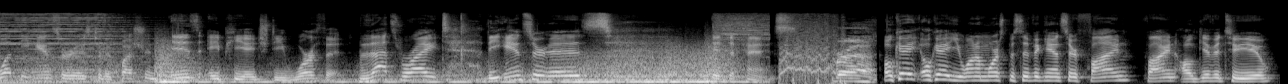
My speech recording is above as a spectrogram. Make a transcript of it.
what the answer is to the question, is a PhD worth it? That's right, the answer is, it depends. Bruh. Okay, okay, you want a more specific answer? Fine, fine, I'll give it to you.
